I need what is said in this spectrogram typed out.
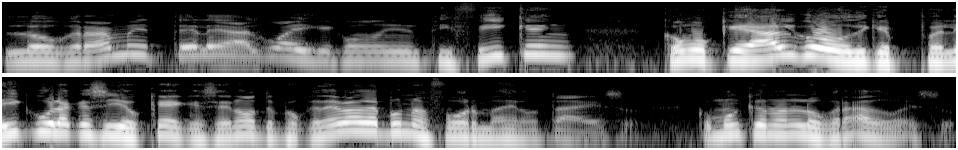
lograr meterle algo ahí que cuando identifiquen como que algo de que película, qué sé yo qué, que se note, porque debe haber una forma de notar eso. ¿Cómo es que no han logrado eso?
